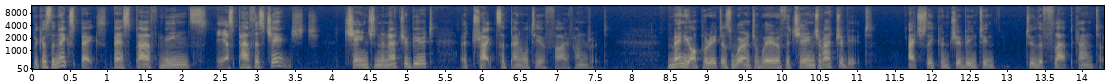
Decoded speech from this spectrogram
Because the next best path means AS path has changed. Change in an attribute attracts a penalty of 500 many operators weren't aware of the change of attribute, actually contributing to the flap counter.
